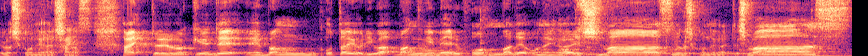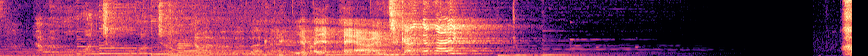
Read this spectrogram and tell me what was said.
よろしくお願いしますはい、というわけで、えー番お便りは番組メールフォームまでお願いしますよろしくお願いいたしますやばいもう終わっちゃうもう終わっちゃうやばいやばいやばいやばいやばいやばいやばい時間がない One,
